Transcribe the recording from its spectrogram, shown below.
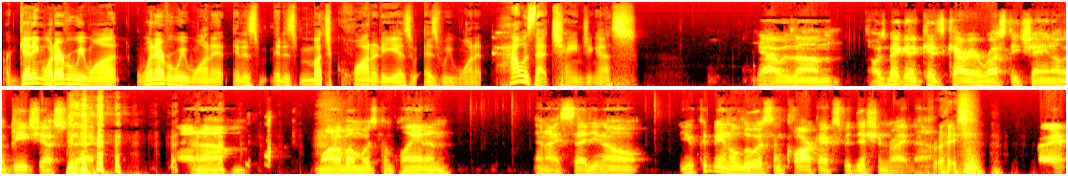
are getting whatever we want whenever we want it in as in as much quantity as as we want it. How is that changing us? Yeah, I was um I was making the kids carry a rusty chain on the beach yesterday, and um, one of them was complaining, and I said, you know, you could be in the Lewis and Clark expedition right now, Right. right?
